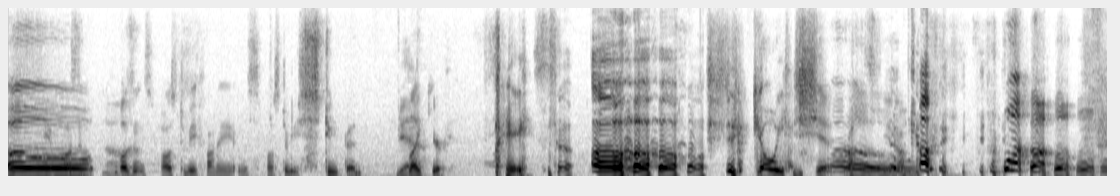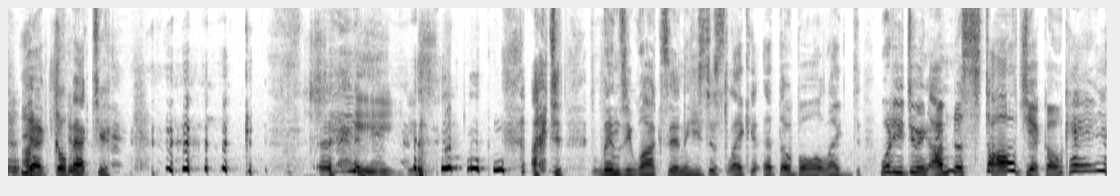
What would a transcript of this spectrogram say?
Oh, wasn't, no. wasn't supposed to be funny. It was supposed to be stupid, Yeah. like your face. oh, Go eat shit, Russ, you know? Whoa! yeah. Go back to your. Jeez. I just, Lindsay walks in. He's just like at the bowl, like, "What are you doing? I'm nostalgic, okay?"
